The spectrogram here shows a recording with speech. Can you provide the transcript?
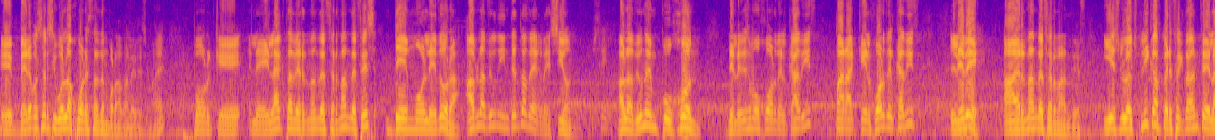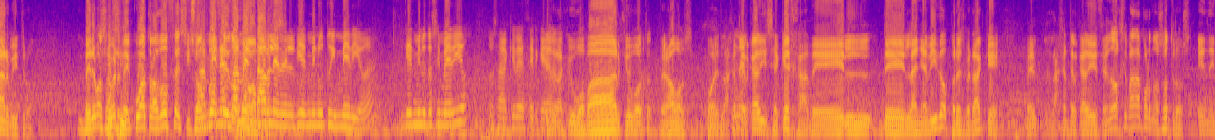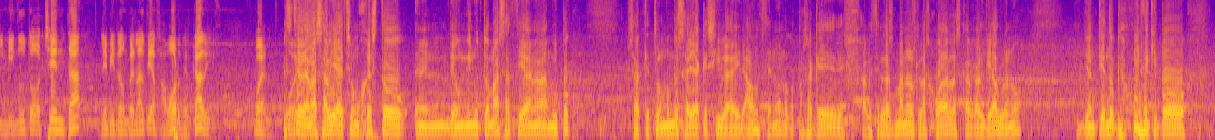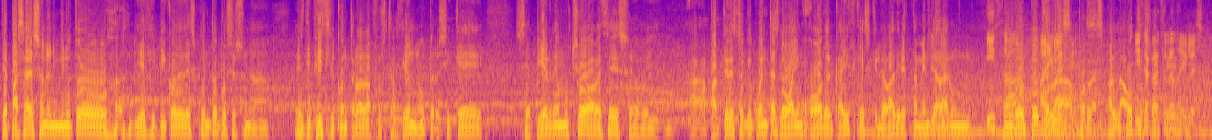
Eh, veremos a ver si vuelve a jugar esta temporada Ledesma, ¿eh? Porque el acta de Hernández Hernández es demoledora. Habla de un intento de agresión. Sí. Habla de un empujón de Ledesma jugador del Cádiz para que el jugador del Cádiz le dé a Hernández Hernández. Y eso lo explica perfectamente el árbitro. Veremos a ver de 4 a 12 si son También 12 es lamentable en el 10 minutos y medio, ¿eh? 10 minutos y medio, o sea, quiere decir Es verdad que... que hubo bar, que hubo. Pero vamos, pues la gente No. del Cádiz se queja del, del añadido, pero es verdad que eh, la gente del Cádiz dice, no, que van a por nosotros. En el minuto 80 le pita un penalti a favor del Cádiz. Bueno, Es pues, que además había hecho un gesto en- de un minuto más, hacía nada, muy poco. O sea, que todo el mundo sabía que sí iba a ir a 11, ¿no? Lo que pasa que a veces las manos, las jugadas las carga el diablo, ¿no? Yo entiendo que un equipo te pasa eso en el minuto 10 y pico de descuento, pues es una es difícil controlar la frustración, ¿no? Pero sí que se pierde mucho a veces, eh, aparte de esto que cuentas, luego hay un jugador del Cádiz que es que le va directamente Sí, a dar un, Iza un golpe por la, por la espalda a otro. Iza o sea que, Carcelena Iglesias.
